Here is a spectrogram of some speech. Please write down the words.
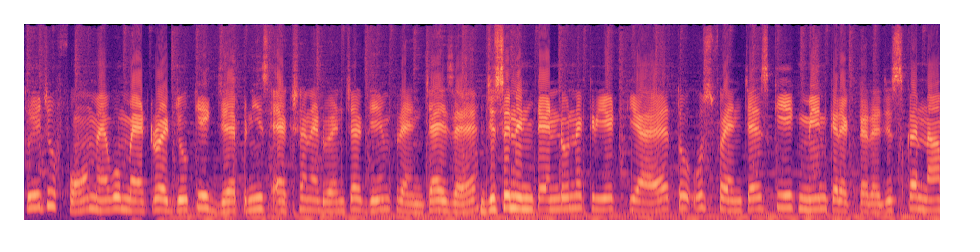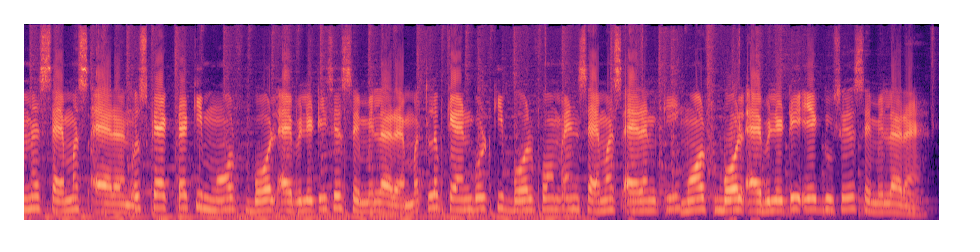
तो ये जो फॉर्म है, वो मेट्रोइड जो कि एक Japanese action adventure game franchise है, जिसे निंटेंडो ने क्रिएट किया है तो उस फ्रेंचाइज की एक मेन कैरेक्टर है, जिसका नाम है सेमस एरन उस कैरेक्टर की मॉर्फ बॉल एबिलिटी से सिमिलर है। मतलब कैन बोल्ट की ball form and Samus Aran की मॉर्फ बॉल एबिलिटी एक दूसरे से सिमिलर है।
